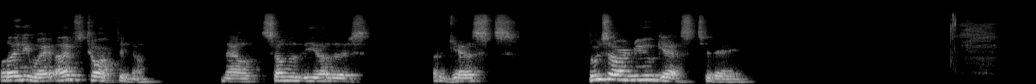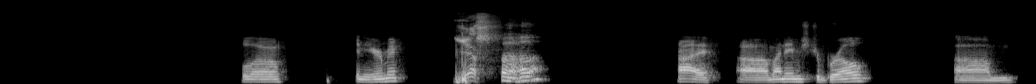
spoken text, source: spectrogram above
Well, anyway, I've talked enough. Now, some of the others are guests. Who's our new guest today? Hello. Can you hear me? Yes. Uh-huh. Hi. Uh, my name is Jabril. Um,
